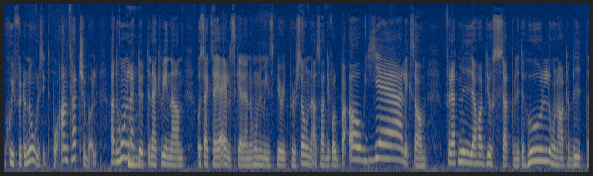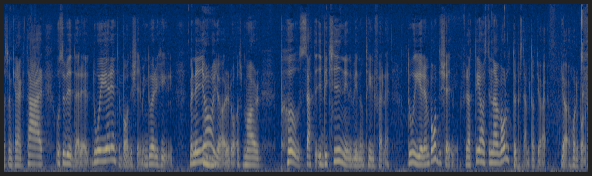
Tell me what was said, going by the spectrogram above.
Schyffert och Nour sitter på. Untouchable. Hade hon mm. lagt ut den här kvinnan och sagt att jag älskar henne, hon är min spirit persona. Så hade ju folk bara, oh yeah, liksom. För att Mia har bjussat på lite hull, hon har Tabita som karaktär och så vidare. Då är det inte body shaming, då är det hyll. Men när jag mm. gör det då, som har posat i bikini vid något tillfälle då är det en body shaming. För att det har Stina Wolter bestämt att jag, jag håller på med.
